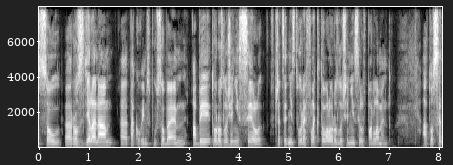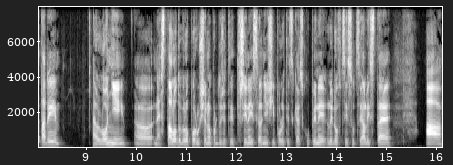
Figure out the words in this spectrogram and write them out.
jsou rozdělena takovým způsobem, aby to rozložení sil v předsednictvu reflektovalo rozložení sil v parlamentu. A to se tady loni nestalo, to bylo porušeno, protože ty tři nejsilnější politické skupiny, lidovci, socialisté a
